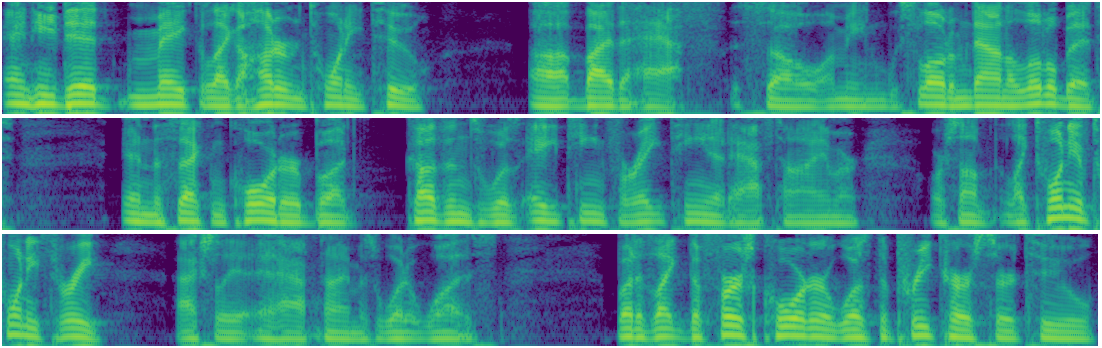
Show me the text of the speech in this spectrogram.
and he did make like 122 uh, by the half. So I mean, we slowed him down a little bit in the second quarter, but Cousins was 18 for 18 at halftime, or or something like 20 of 23 actually at halftime is what it was. But it's like the first quarter was the precursor to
